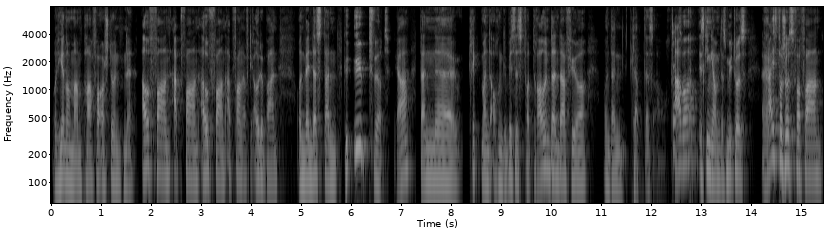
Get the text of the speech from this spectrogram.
und hier nochmal ein paar Fahrstunden auffahren, abfahren, auffahren, abfahren auf die Autobahn. Und wenn das dann geübt wird, ja, dann äh, kriegt man da auch ein gewisses Vertrauen dann dafür und dann klappt das auch. Das Aber es ging ja um das Mythos Reißverschlussverfahren.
